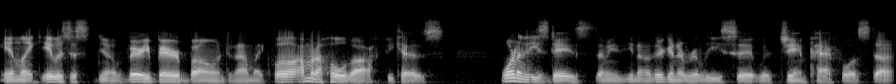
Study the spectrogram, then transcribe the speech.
and like it was just you know very bare boned, and I'm like, well, I'm gonna hold off because one of these days, I mean, you know, they're gonna release it with jam packed full of stuff.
